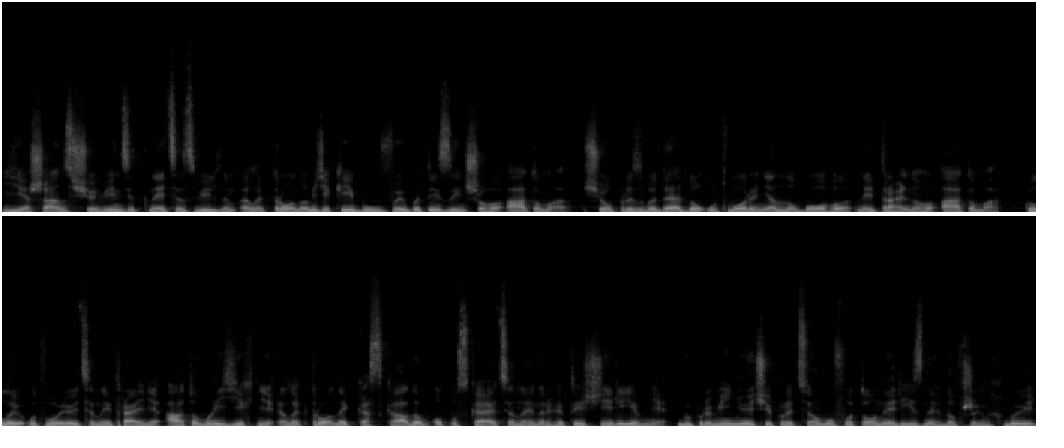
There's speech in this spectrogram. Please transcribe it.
є шанс, що він зіткнеться з вільним електроном, який був вибитий з іншого атома, що призведе до утворення нового нейтрального атома. Коли утворюються нейтральні атоми, їхні електрони каскадом опускаються на енергетичні рівні, випромінюючи при цьому фотони різних довжин хвиль.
